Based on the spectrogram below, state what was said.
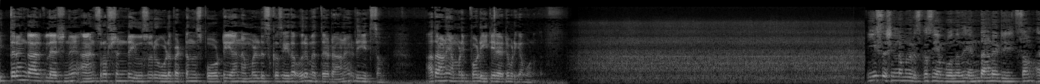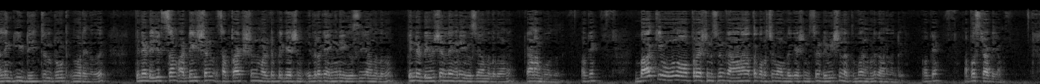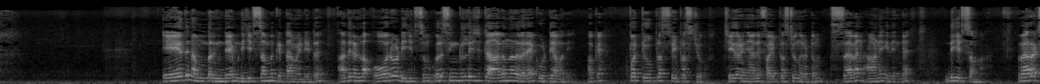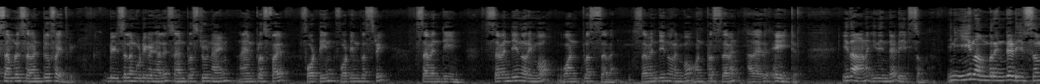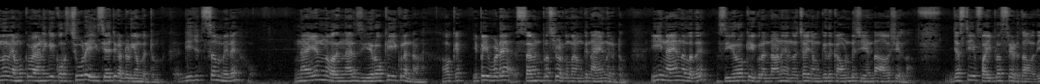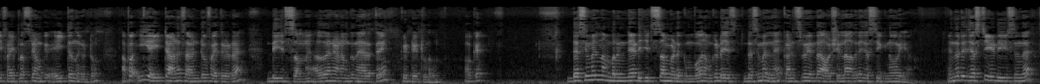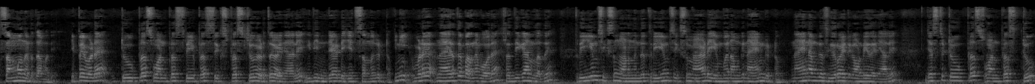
ഇത്തരം കാൽക്കുലേഷന് ആൻസർ ഓപ്ഷന്റെ യൂസറുകൂടെ പെട്ടെന്ന് സ്പോട്ട് ചെയ്യാൻ നമ്മൾ ഡിസ്കസ് ചെയ്ത ഒരു മെത്തേഡാണ് ഡിജിറ്റ് സം അതാണ് നമ്മളിപ്പോൾ ഡീറ്റെയിൽ ആയിട്ട് പഠിക്കാൻ പോകുന്നത് ഈ സെഷനിൽ നമ്മൾ ഡിസ്കസ് ചെയ്യാൻ പോകുന്നത് എന്താണ് ഡിജിറ്റ് സം അല്ലെങ്കിൽ ഡിജിറ്റൽ റൂട്ട് എന്ന് പറയുന്നത്. പിന്നെ digit sum addition subtraction multiplication ഇതിലൊക്കെ എങ്ങനെ യൂസ് ചെയ്യാന്നുള്ളതും പിന്നെ ഡിവിഷനിൽ എങ്ങനെ യൂസ് ചെയ്യാന്നുള്ളതുമാണ് കാണാൻ പോകുന്നത്. ഓക്കെ ബാക്കി മൂന്ന് ഓപ്പറേഷൻസിലും കാണാത്ത കുറച്ച് കോംപ്ലിക്കേഷൻസ് ഡിവിഷൻ എത്തുമ്പോൾ നമ്മൾ കാണുന്നുണ്ട്. ഓക്കെ അപ്പോൾ സ്റ്റാർട്ട് ചെയ്യാം. ഏത് നമ്പറിന്റെയും ഡിജിറ്റ് സമ്മ് കിട്ടാൻ വേണ്ടിയിട്ട് അതിലുള്ള ഓരോ ഡിജിറ്റ്സും ഒരു സിംഗിൾ ഡിജിറ്റ് ആകുന്നത് വരെ കൂട്ടിയാൽ മതി. ഓക്കെ ഇപ്പൊ two plus three plus two ചെയ്ത് കഴിഞ്ഞാൽ ഫൈവ് പ്ലസ് ടു എന്ന് കിട്ടും. സെവൻ ആണ് ഇതിന്റെ ഡിജിറ്റ് സമ്മ വേറെ example seven two five three digits എല്ലാം കൂട്ടി കഴിഞ്ഞാൽ seven plus two nine nine plus five fourteen fourteen plus three seventeen seventeen എന്ന് പറയുമ്പോൾ വൺ പ്ലസ് സെവൻ സെവന്റീൻ എന്ന് പറയുമ്പോൾ വൺ പ്ലസ് സെവൻ അതായത് എയ്റ്റ് ഇതാണ് ഇതിന്റെ ഡിജിറ്റ് ഇനി ഈ നമ്പറിന്റെ ഡിജിറ്റ് നമുക്ക് വേണമെങ്കിൽ കുറച്ചുകൂടി ഈസി ആയിട്ട് കണ്ടുപിടിക്കാൻ പറ്റും. ഡിജിറ്റ് സമ്മിൽ നയൻ എന്ന് പറഞ്ഞാൽ സീറോക്ക് ഈക്വലന്റ് ആണ്. ഓക്കെ ഇപ്പൊ ഇവിടെ സെവൻ പ്ലസ് ടു എടുക്കുമ്പോൾ നമുക്ക് നയൻ എന്ന് കിട്ടും. ഈ നയൻ എന്നുള്ളത് സീറോക്ക് ഈക്വലന്റ് ആണ് എന്ന് വെച്ചാൽ നമുക്ക് ഇത് കൗണ്ട് ചെയ്യേണ്ട ആവശ്യമില്ല. ജസ്റ്റ് ഈ ഫൈവ് പ്ലസ് ത്രീ എടുത്താൽ മതി. ഫൈവ് പ്ലസ് ത്രീ നമുക്ക് എയ്റ്റ് എന്ന് കിട്ടും. അപ്പൊ ഈ എയ്റ്റ് ആണ് സെവൻ ടു ഫൈവ് ത്രീയുടെ ഡിജിറ്റ് സം അത് തന്നെയാണ് നമുക്ക് നേരത്തെ കിട്ടിയിട്ടുള്ളതും. ഓക്കെ ഡെസിമൽ നമ്പറിന്റെ ഡിജിറ്റ് സം എടുക്കുമ്പോൾ നമുക്ക് ഡെസിമലിനെ കൺസിഡർ ചെയ്യേണ്ട ആവശ്യമില്ല. അതിനെ ജസ്റ്റ് ഇഗ്നോർ ചെയ്യാം. എന്നിട്ട് ജസ്റ്റ് ഈ ഡിജിറ്റ്സിന്റെ സം എടുത്താൽ മതി. ഇപ്പൊ ഇവിടെ two plus one plus three plus six plus two എടുത്തു കഴിഞ്ഞാൽ ഇതിന്റെ ഡിജിറ്റ് സം കിട്ടും. ഇനി ഇവിടെ നേരത്തെ പറഞ്ഞ പോലെ ശ്രദ്ധിക്കാനുള്ളത് ത്രീയും സിക്സും കാണുന്നുണ്ട്. ത്രീയും സിക്സും ആഡ് ചെയ്യുമ്പോൾ നമുക്ക് നയൻ കിട്ടും. നയൻ നമുക്ക് സീറോ ആയിട്ട് കൗണ്ട് ചെയ്ത് കഴിഞ്ഞാൽ just two plus one plus two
